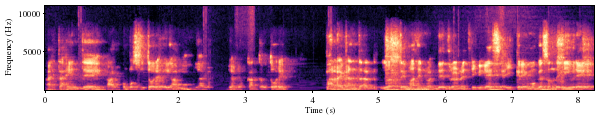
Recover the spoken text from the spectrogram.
a esta gente, a los compositores, digamos, y a los, y a los cantautores, para cantar los temas de dentro de nuestra iglesia y creemos que son de libre,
